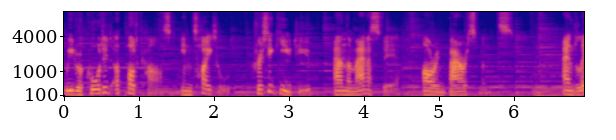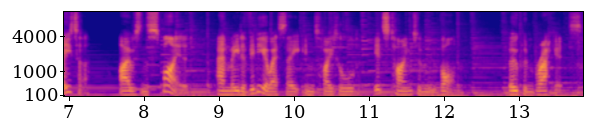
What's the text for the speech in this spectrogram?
we recorded a podcast entitled Critic YouTube and the Manosphere Are Embarrassments. And later, I was inspired and made a video essay entitled It's Time to Move On. Open brackets.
